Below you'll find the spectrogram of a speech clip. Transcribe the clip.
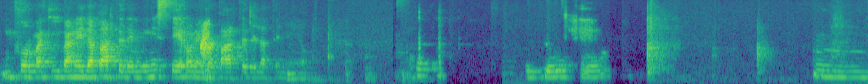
informativa né da parte del Ministero né da parte dell'Ateneo. Mm.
